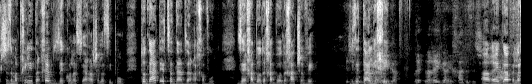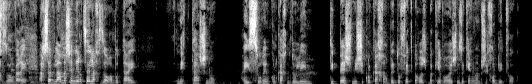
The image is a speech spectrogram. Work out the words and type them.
כשזה מתחיל להתרחב, זה כל הסערה של הסיפור. תודעת עץ הדת זה הרחבות. זה אחד ועוד אחד ועוד אחד שווה. זה תהליכים. לרגע, האחד הזה. הרגע ולחזור. משהו- עכשיו, למה שנרצה לחזור, רבותיי? נטשנו. האיסורים כל כך גדולים, טיפש מי שכל כך הרבה דופק את הראש בקיר ורואה שזה קיר וממשיך עוד לדפוק.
